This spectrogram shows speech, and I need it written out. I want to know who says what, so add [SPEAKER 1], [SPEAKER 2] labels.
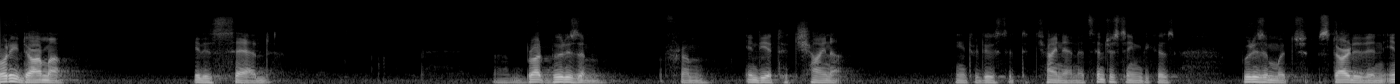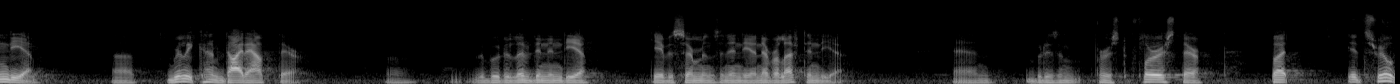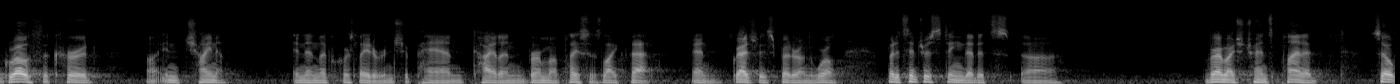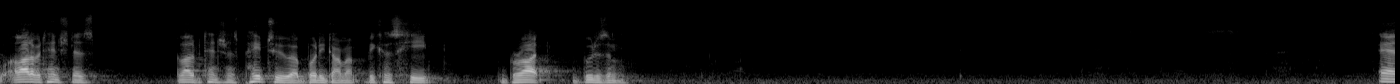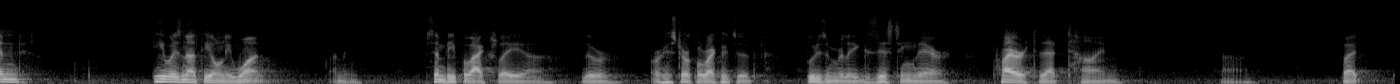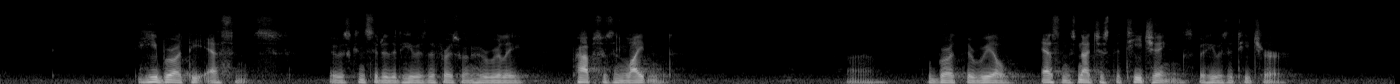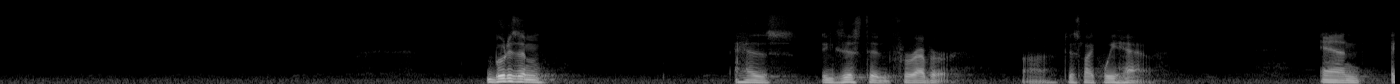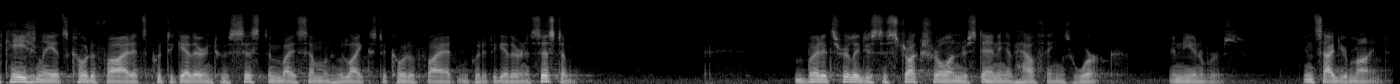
[SPEAKER 1] Bodhidharma, it is said, uh, brought Buddhism from India to China. He introduced it to China, and it's interesting because Buddhism, which started in India, uh, really kind of died out there. Uh, the Buddha lived in India, gave his sermons in India, never left India. And Buddhism first flourished there. But its real growth occurred uh, in China, and then, of course, later in Japan, Thailand, Burma, places like that, and gradually spread around the world. But it's interesting that it's uh, very much transplanted. So a lot of attention is a lot of attention is paid to uh, Bodhidharma because he brought Buddhism and he was not the only one. I mean, some people actually, uh, there are historical records of Buddhism really existing there prior to that time. Uh, but he brought the essence. It was considered that he was the first one who really, perhaps, was enlightened, uh, who brought the real essence, not just the teachings, but he was a teacher. Buddhism has existed forever, uh, just like we have. And occasionally it's codified, it's put together into a system by someone who likes to codify it and put it together in a system. But it's really just a structural understanding of how things work in the universe, inside your mind.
